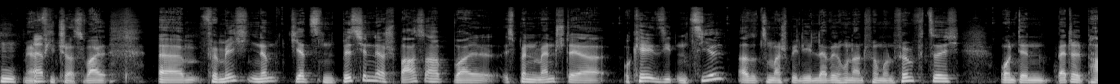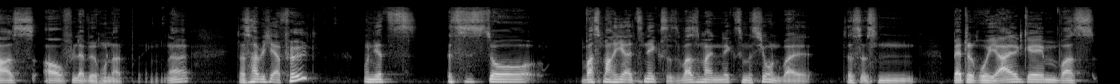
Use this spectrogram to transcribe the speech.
Mehr Äh, Features, weil ähm, für mich nimmt jetzt ein bisschen der Spaß ab, weil ich bin ein Mensch, der, okay, sieht ein Ziel, also zum Beispiel die Level 155 und den Battle Pass auf Level 100 bringen. Ne? Das habe ich erfüllt und jetzt ist es so, was mache ich als nächstes? Was ist meine nächste Mission? Weil das ist ein Battle Royale Game, was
